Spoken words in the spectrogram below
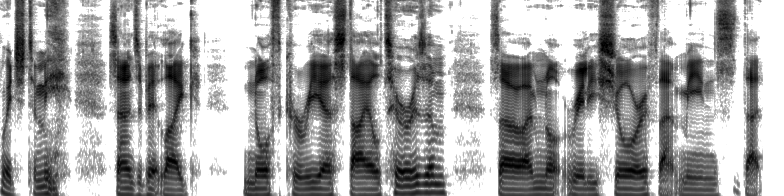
which to me sounds a bit like North Korea style tourism. So I'm not really sure if that means that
